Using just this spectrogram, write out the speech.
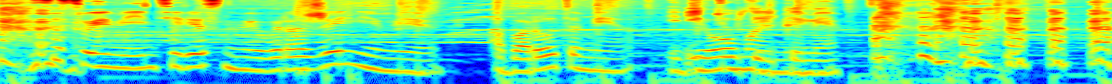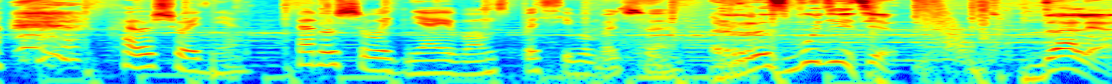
со своими интересными выражениями, оборотами, И идиомами. Хорошего дня. Хорошего дня и вам спасибо большое. Разбудите! Далее!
